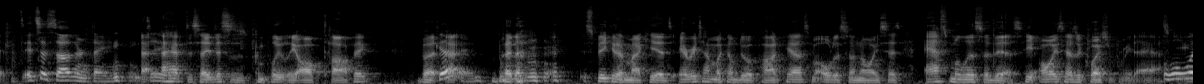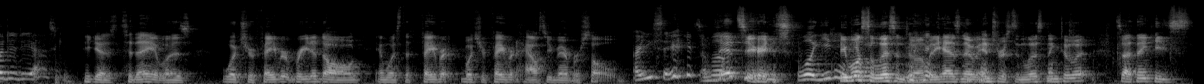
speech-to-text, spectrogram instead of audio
it's, it's a southern thing I- too. I have to say this is completely off topic, but Good. I- but uh, speaking of my kids, every time I come to a podcast, my oldest son always says, "Ask Melissa this." He always has a question for me to ask. well, you. what did he ask you? He goes, "Today it was." What's your favorite breed of dog, and what's the favorite? What's your favorite house you've ever sold? Are you serious? I'm Well- dead serious. well, you didn't He wants give to listen to him, but he has no interest in listening to it. So I think he's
